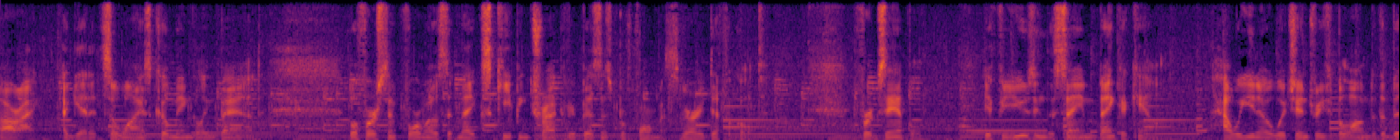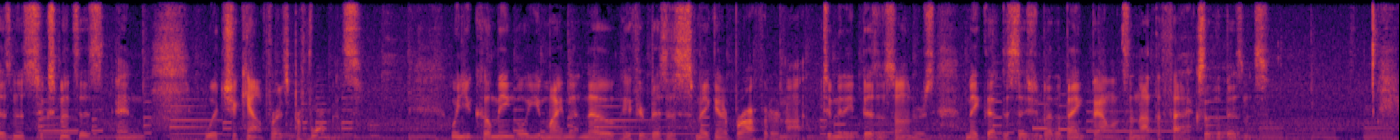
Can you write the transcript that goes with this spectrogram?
All right, I get it. So, why is commingling bad? Well, first and foremost, it makes keeping track of your business performance very difficult. For example, if you're using the same bank account, how will you know which entries belong to the business expenses and which account for its performance? When you commingle, you might not know if your business is making a profit or not. Too many business owners make that decision by the bank balance and not the facts of the business.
